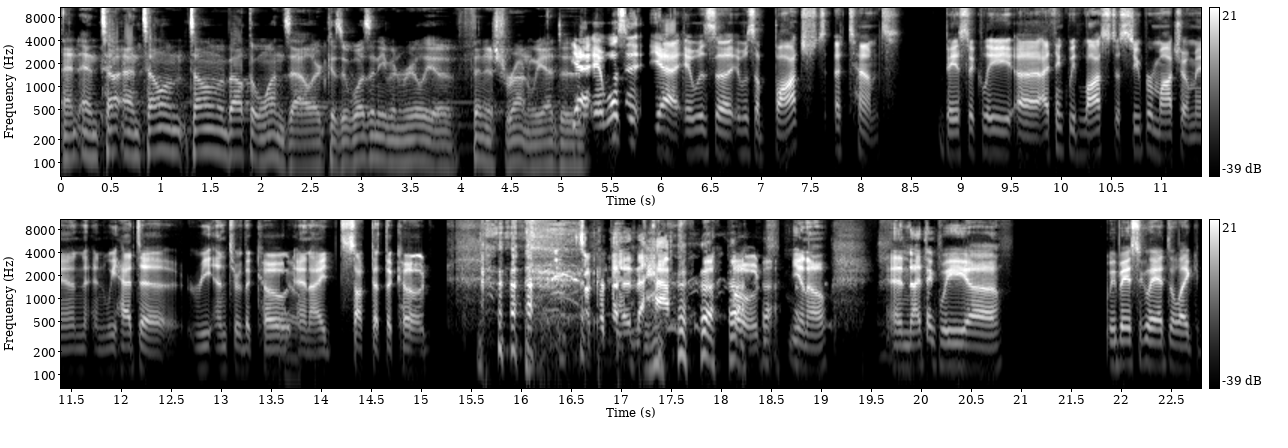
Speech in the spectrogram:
and and tell and tell him tell him about the ones, Allard, because it wasn't even really a finished run. We had to. Yeah, it wasn't. Yeah, it was a it was a botched attempt. Basically, uh, I think we lost to Super Macho Man, and we had to re-enter the code, Yeah. and I sucked at the code, sucked at the, the half code, you know. And I think we uh, we basically had to like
